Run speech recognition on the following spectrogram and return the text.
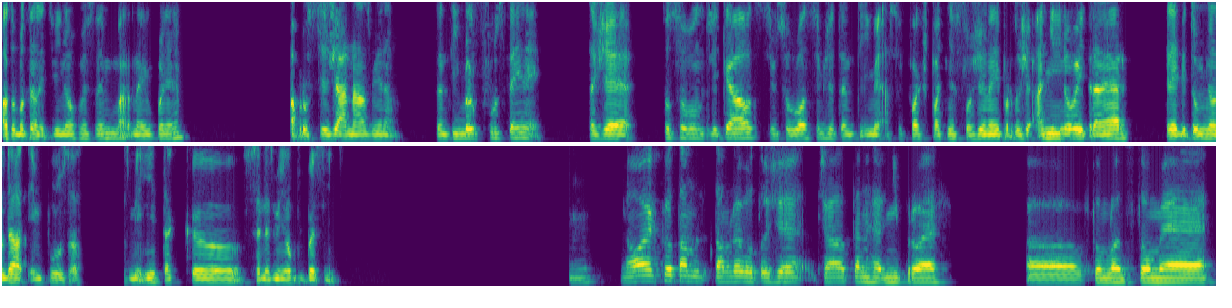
a to byl ten Litvínov, myslím, marný úplně. A prostě žádná změna. Ten tým byl furt stejný. Takže to, co on říkal, s tím souhlasím, že ten tým je asi fakt špatně složený, protože ani nový trenér, který by to měl dát impuls a změnit, tak uh, se nezměnil vůbec nic. Hmm. No, jako tam, tam jde o to, že třeba ten herní projev v tomhle tom je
